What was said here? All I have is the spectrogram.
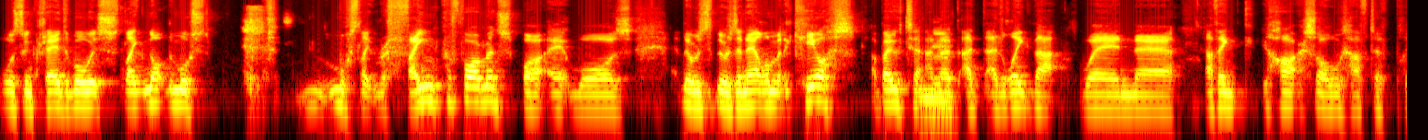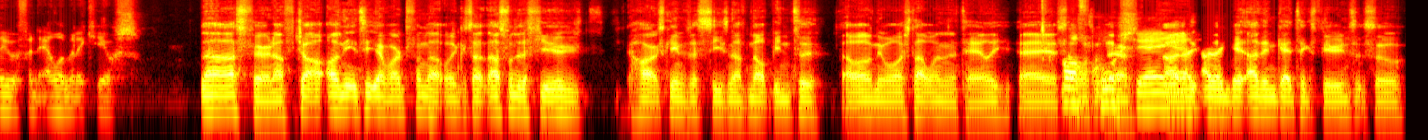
was incredible. It's like not the most most like refined performance, but it was there was there was an element of chaos about it, mm-hmm. and I, I, I like that when uh, I think Hearts always have to play with an element of chaos. No, that's fair enough. I'll need to take your word from that one because that's one of the few Hearts games this season I've not been to. I only watched that one on the telly. Uh, so of course, there. yeah, I, yeah. I, didn't get, I didn't get to experience it, so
